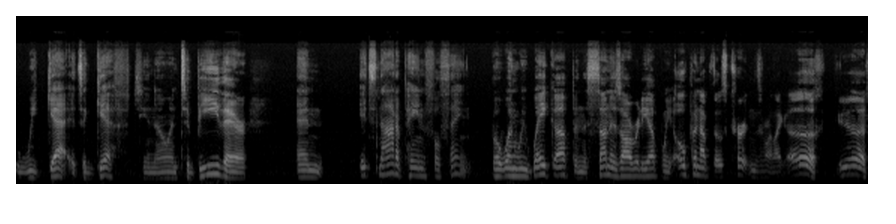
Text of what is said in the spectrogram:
we get. It's a gift, you know, and to be there and it's not a painful thing. But when we wake up and the sun is already up, we open up those curtains and we're like, ugh, good.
